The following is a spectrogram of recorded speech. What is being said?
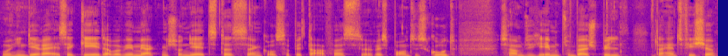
wohin die Reise geht, aber wir merken schon jetzt, dass ein großer Bedarf ist. Response ist gut. Es haben sich eben zum Beispiel der Heinz Fischer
